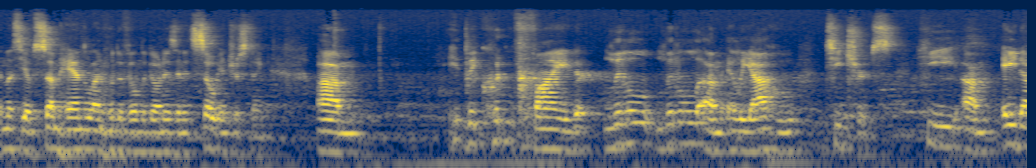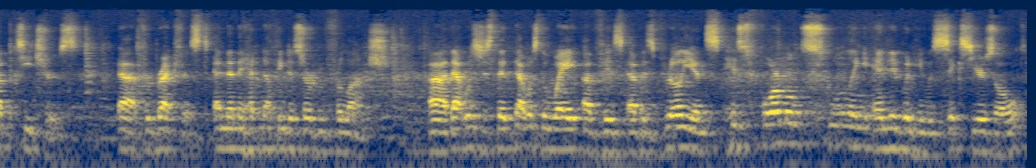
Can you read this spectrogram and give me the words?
unless you have some handle on who the Vilna Gaon is, and it's so interesting. Um, he- they couldn't find little little um, Eliyahu teachers. He um, ate up teachers uh, for breakfast, and then they had nothing to serve him for lunch. Uh, that was just the, that was the way of his of his brilliance. His formal schooling ended when he was six years old.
